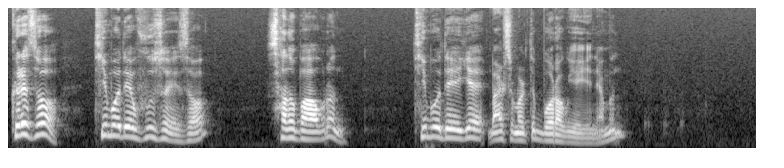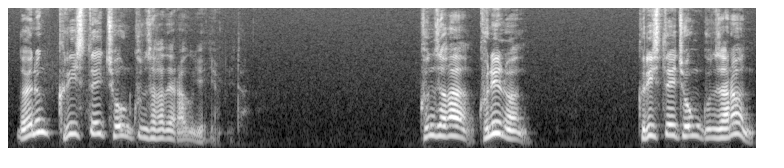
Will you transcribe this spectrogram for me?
그래서 디모데 후서에서 사도 바울은 디모데에게 말씀할 때 뭐라고 얘기했냐면 너희는 그리스도의 좋은 군사가 되라고 얘기합니다. 군사가 군인은 그리스도의 좋은 군사는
